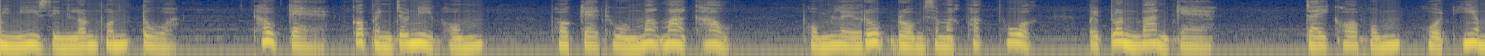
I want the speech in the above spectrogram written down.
มีหนี้สินล้นพ้นตัว เท่าแก่ก็เป็นเจ้าหนี้ผม พอแกทวงมากๆเข้า ผมเลยรวบรวมสมัครพรรคพวก ไปปล้นบ้านแก ใจคอผมโหดเหี้ยม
